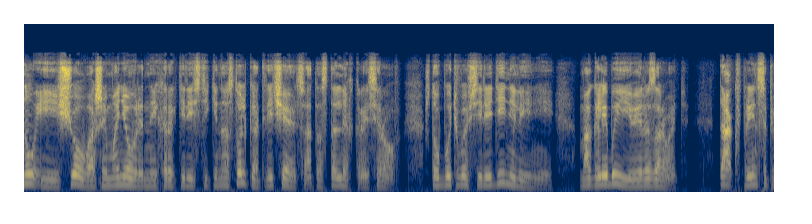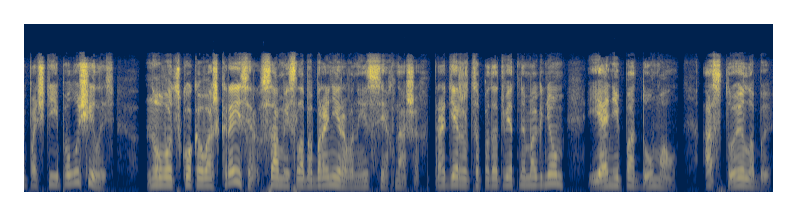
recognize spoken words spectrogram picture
Ну и еще ваши маневренные характеристики настолько отличаются от остальных крейсеров, что будь вы в середине линии, могли бы ее и разорвать. Так, в принципе, почти и получилось. Но вот сколько ваш крейсер, самый слабо бронированный из всех наших, продержится под ответным огнем, я не подумал. А стоило бы.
